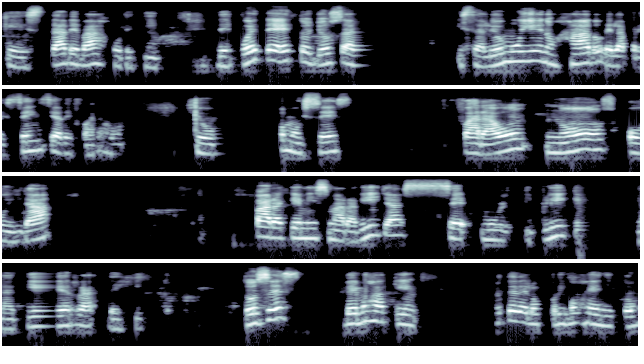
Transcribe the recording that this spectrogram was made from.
que está debajo de ti. Después de esto yo salí y salió muy enojado de la presencia de Faraón. Jehová Moisés, Faraón no os oirá para que mis maravillas se multipliquen en la tierra de Egipto. Entonces, vemos aquí parte de los primogénitos,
